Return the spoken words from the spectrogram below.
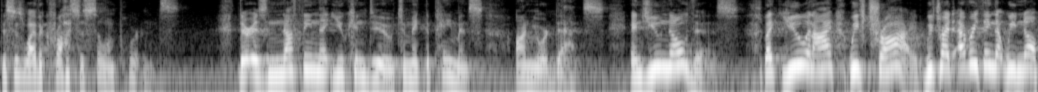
This is why the cross is so important. There is nothing that you can do to make the payments on your debts. And you know this. Like you and I, we've tried. We've tried everything that we know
